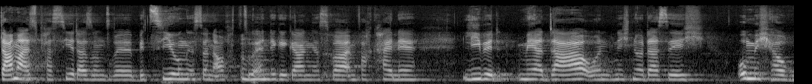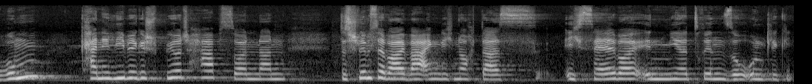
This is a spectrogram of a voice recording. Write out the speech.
damals passiert. Also unsere Beziehung ist dann auch mhm. zu Ende gegangen. Es war einfach keine Liebe mehr da und nicht nur, dass ich um mich herum keine Liebe gespürt habe, sondern das Schlimmste dabei war eigentlich noch, dass ich selber in mir drin so unglücklich,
